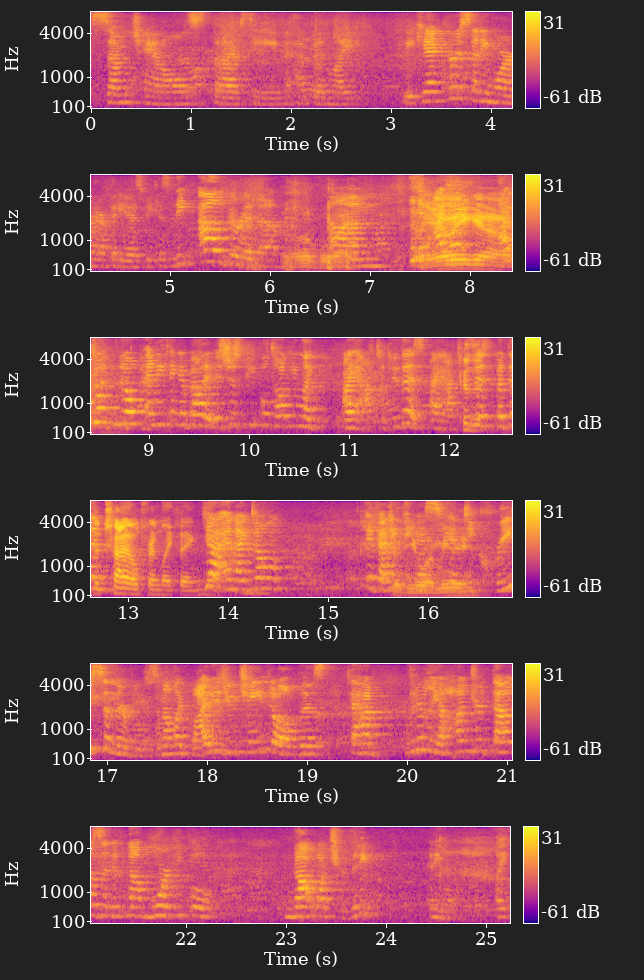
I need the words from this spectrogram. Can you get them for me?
some channels that I've seen have been like, we can't curse anymore in our videos because of the algorithm. Oh, boy. Um, Here and I we don't- go. I don't know anything about it. It's just people talking like, I have to do this, I have to do this, it's but the child-friendly thing. yeah, and I don't. If anything, you I see a to- decrease in their views, and I'm like, why did you change all of this to have literally a hundred thousand, if not more, people not watch your video anymore? Like,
